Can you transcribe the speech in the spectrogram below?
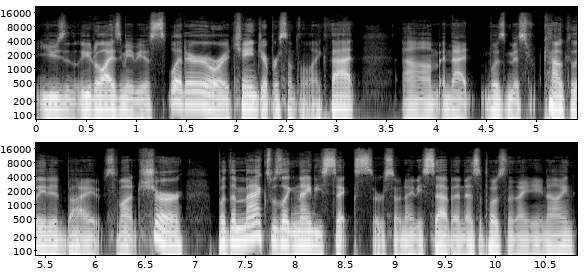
using utilizing maybe a splitter or a changeup or something like that, um, and that was miscalculated by Savant. Sure, but the max was like 96 or so, 97 as opposed to the 99.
